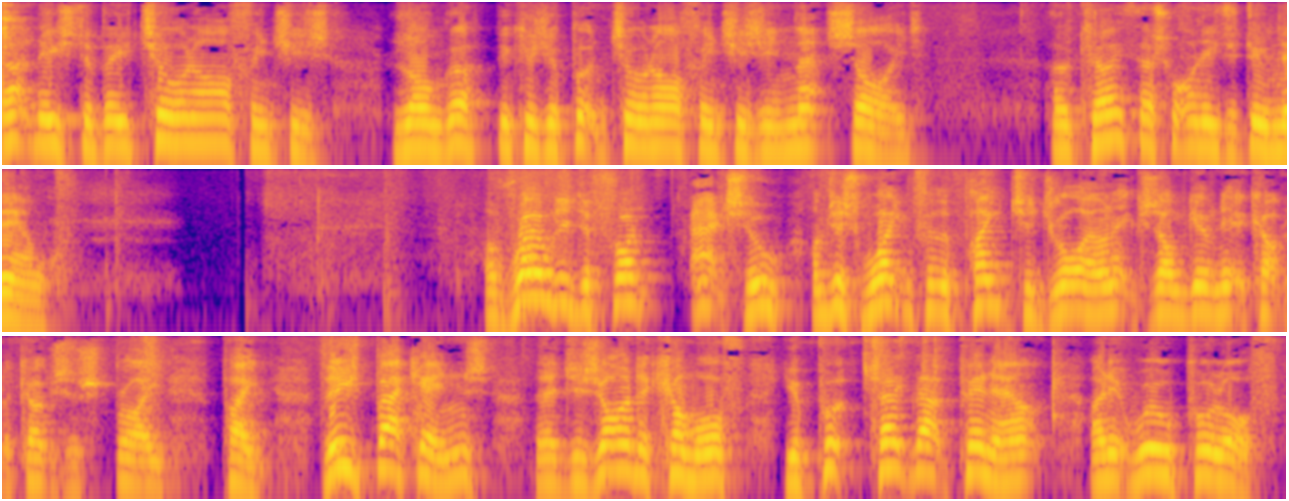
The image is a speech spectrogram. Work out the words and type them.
that needs to be two and a half inches longer because you're putting two and a half inches in that side. Okay, that's what I need to do now. I've welded the front axle. I'm just waiting for the paint to dry on it because I'm giving it a couple of coats of spray paint. These back ends, they're designed to come off. You put take that pin out and it will pull off.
